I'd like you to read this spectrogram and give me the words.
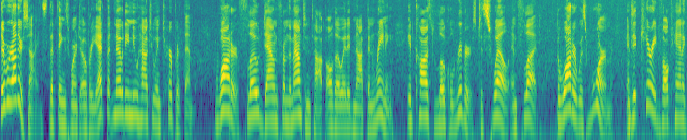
There were other signs that things weren't over yet, but nobody knew how to interpret them. Water flowed down from the mountaintop, although it had not been raining. It caused local rivers to swell and flood. The water was warm, and it carried volcanic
